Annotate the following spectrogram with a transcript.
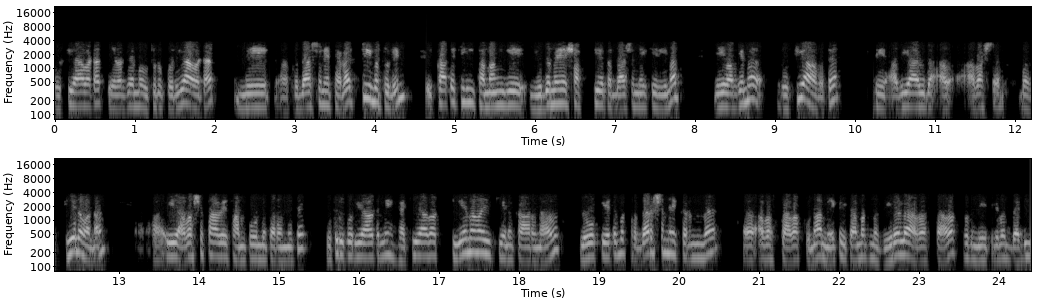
රුසියාවටත් ඒ වගේම උතුරු කොරියාවටත් මේ ප්‍රදර්ශනය පැවැත්වීම තුළින් එකතකින් තමන්ගේ යුදමය ශක්තිය ප්‍රදර්ශනය කිරීමත් ඒ වගේම රුසියාවට මේ අවියායුධ අවශ්‍ය තියෙනවා නම් ඒ අවශ්‍යතාවය සම්පූර්ණ කරන්නට උතුරු කොරියාවට මේ හැකියාවක් තියෙනවයි කියන කාරණාව ලෝකයටම ප්‍රදර්ශනය කරන අවස්ථාවක් වුණා. මේක ඉතාමත්ම විරල අවස්ථාවක්. මොකද මේ පිළිබඳ වැඩි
